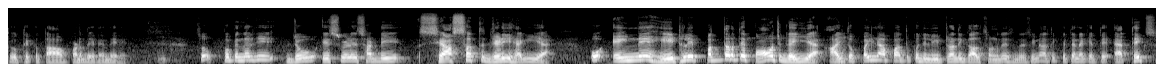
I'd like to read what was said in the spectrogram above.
ਤੇ ਉੱਥੇ ਕਿਤਾਬ ਪੜ੍ਹਦੇ ਰਹਿੰਦੇ ਨੇ। ਸੋ ਭੁਪਿੰਦਰ ਜੀ ਜੋ ਇਸ ਵੇਲੇ ਸਾਡੀ ਸਿਆਸਤ ਜਿਹੜੀ ਹੈਗੀ ਹੈ ਉਹ ਇੰਨੇ ਹੇਠਲੇ ਪੱਧਰ ਤੇ ਪਹੁੰਚ ਗਈ ਹੈ। ਅੱਜ ਤੋਂ ਪਹਿਲਾਂ ਆਪਾਂ ਕੁਝ ਲੀਡਰਾਂ ਦੀ ਗੱਲ ਸੁਣਦੇ ਹੁੰਦੇ ਸੀ ਨਾ ਤੇ ਕਿਤੇ ਨਾ ਕਿਤੇ ਐਥਿਕਸ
